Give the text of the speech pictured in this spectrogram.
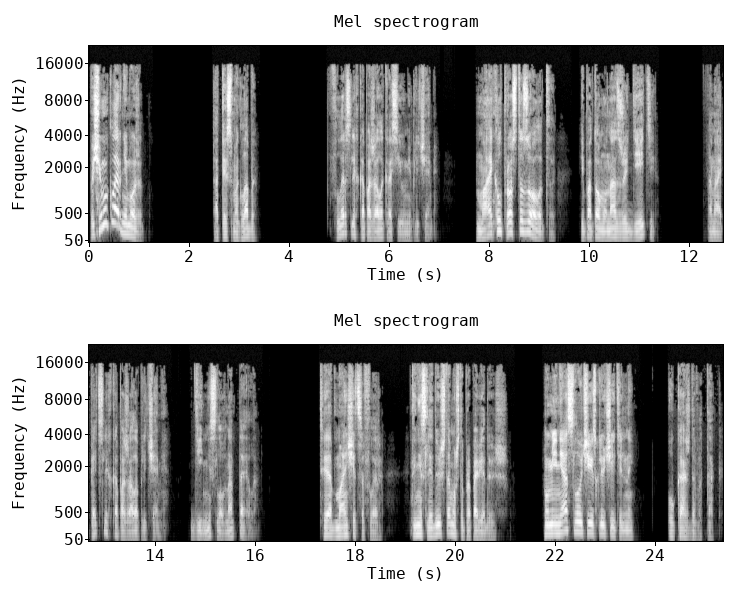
Почему Клэр не может? А ты смогла бы? Флэр слегка пожала красивыми плечами. Майкл просто золото. И потом, у нас же дети. Она опять слегка пожала плечами. Динни словно оттаяла. Ты обманщица, Флэр. Ты не следуешь тому, что проповедуешь. У меня случай исключительный. У каждого так.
